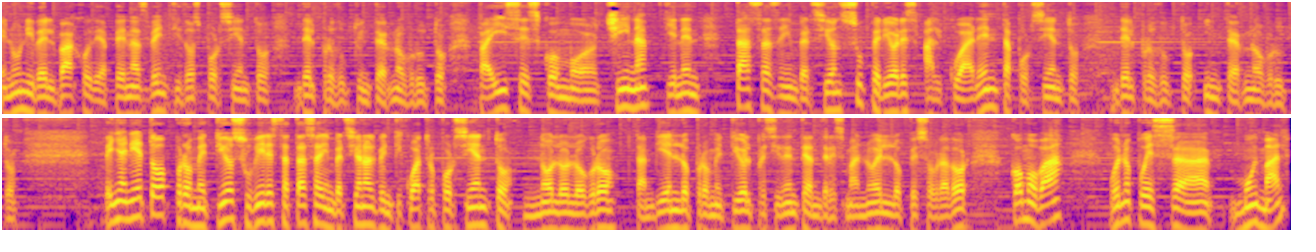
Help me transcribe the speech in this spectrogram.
en un nivel bajo de apenas 22% del Producto Interno Bruto. Países como China tienen tasas de inversión superiores al 40% del Producto Interno Bruto. Peña Nieto prometió subir esta tasa de inversión al 24%, no lo logró. También lo prometió el presidente Andrés Manuel López Obrador. ¿Cómo va? Bueno, pues uh, muy mal.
